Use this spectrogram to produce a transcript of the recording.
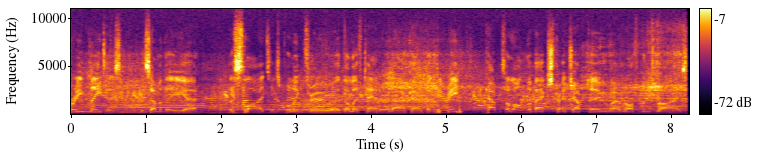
three metres with some of the uh, the slides he's pulling through uh, the left-hander at Arco. But here he comes along the back stretch up to uh, Rothman's Rise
